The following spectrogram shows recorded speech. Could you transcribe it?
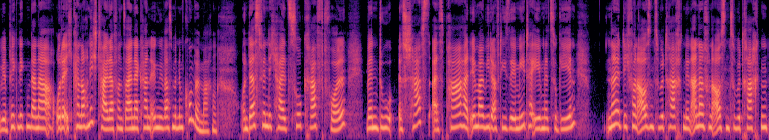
wir picknicken danach. Oder ich kann auch nicht Teil davon sein, er kann irgendwie was mit einem Kumpel machen. Und das finde ich halt so kraftvoll, wenn du es schaffst, als Paar halt immer wieder auf diese Metaebene zu gehen, ne, dich von außen zu betrachten, den anderen von außen zu betrachten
